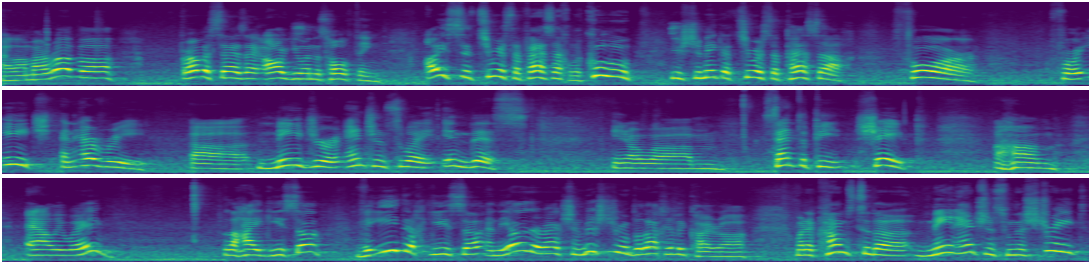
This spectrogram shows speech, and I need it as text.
Elamar Rava, Rava says, I argue on this whole thing. I said tzuras lekulu. You should make a tzuras Pesach for for each and every uh, major entranceway in this, you know, um, centipede shape um, alleyway. Lahai Gisa, Ve'idach Gisa, and the other direction, Mishru Belechi V'kaira. When it comes to the main entrance from the street,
